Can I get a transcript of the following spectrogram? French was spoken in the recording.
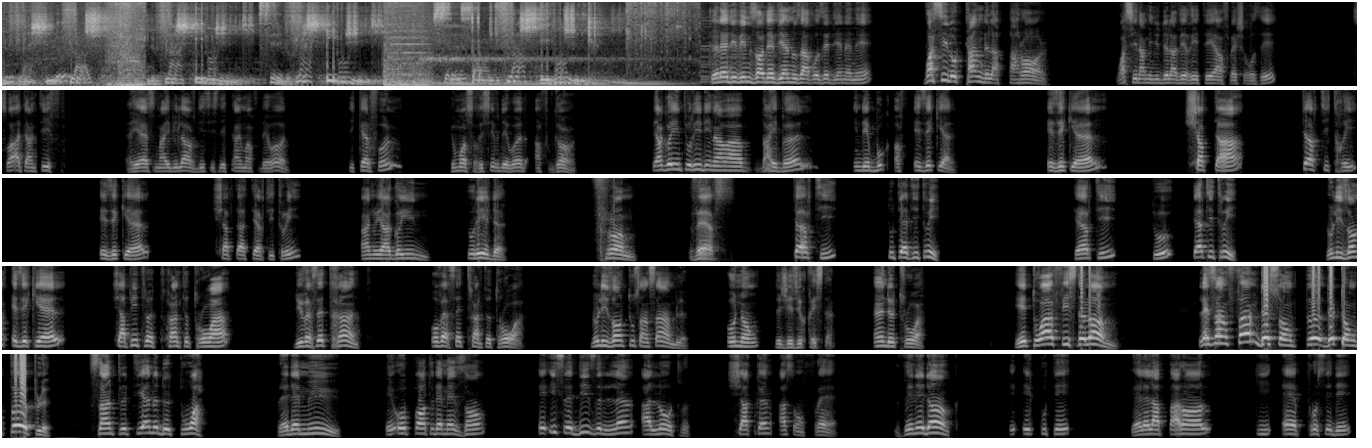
Le flash, le flash, le flash évangélique. C'est le flash évangélique. C'est le temps du flash évangélique. Que les divines ondes viennent nous arroser, bien-aimés. Voici le temps de la parole. Voici la minute de la vérité à fraîche rosée. Sois attentif. Yes, my beloved, this is the time of the word. Be careful. You must receive the word of God. We are going to read in our Bible in the book of Ezekiel. Ezekiel, chapter 33. Ezekiel, chapter 33. And we are going to read from verse 30 to 33. 30 to 33. Nous lisons Ézéchiel chapitre 33 du verset 30 au verset 33. Nous lisons tous ensemble au nom de Jésus-Christ. 1, 2, 3. Et toi, fils de l'homme, les enfants de, de ton peuple s'entretiennent de toi près des murs et aux portes des maisons, et ils se disent l'un à l'autre, chacun à son frère. Venez donc et écoutez quelle est la parole qui est procédée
